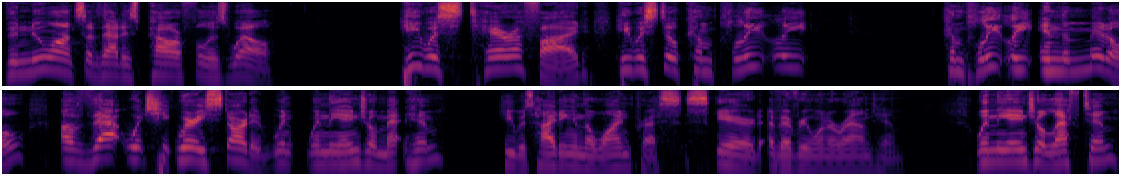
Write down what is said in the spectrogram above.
The nuance of that is powerful as well. He was terrified. He was still completely completely in the middle of that which he, where he started. When, when the angel met him, he was hiding in the winepress, scared of everyone around him. When the angel left him,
